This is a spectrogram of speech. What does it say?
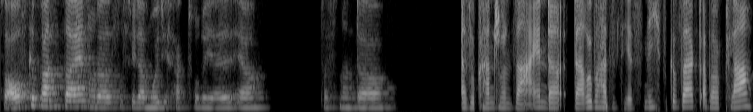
so ausgebrannt sein oder ist das wieder multifaktoriell eher, dass man da, Also kann schon sein, da, darüber hat sie jetzt nichts gesagt, aber klar,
